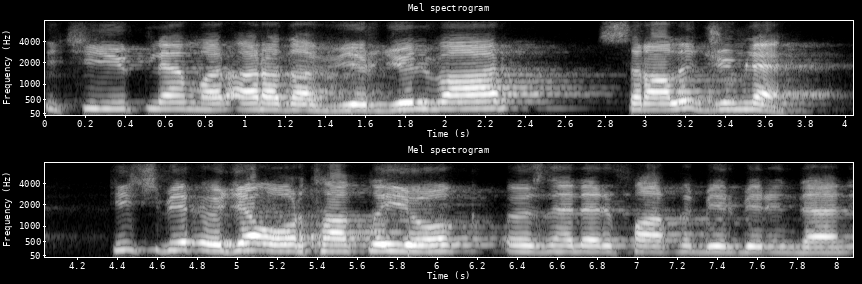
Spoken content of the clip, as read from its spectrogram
iki yüklem var. Arada virgül var. Sıralı cümle. Hiçbir öge ortaklığı yok. Özneleri farklı birbirinden.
